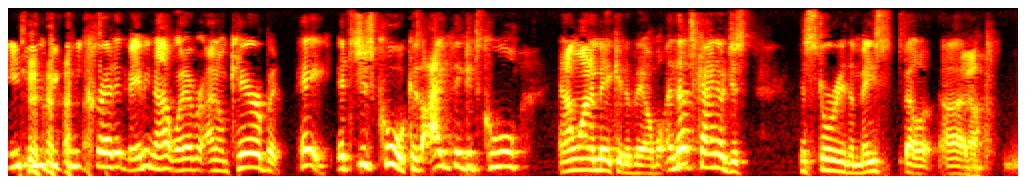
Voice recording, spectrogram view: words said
maybe you could give me credit, maybe not, whatever. I don't care, but hey, it's just cool because I think it's cool and I want to make it available. And that's kind of just the story of the Mace Bell. Uh, Yeah.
